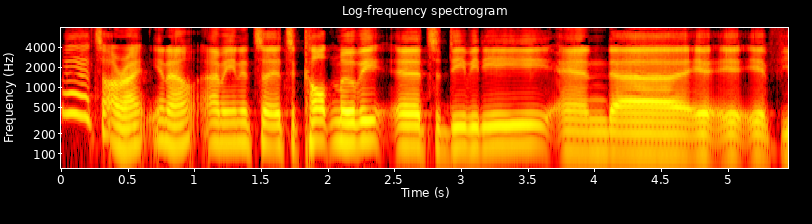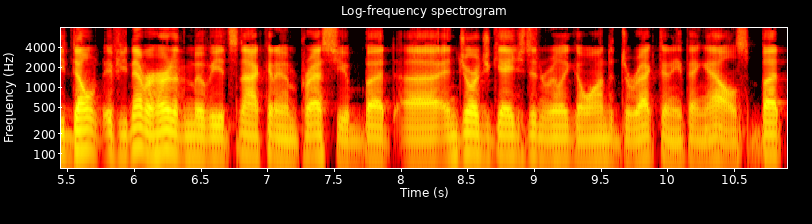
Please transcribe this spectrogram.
Eh, it's all right, you know. I mean, it's a it's a cult movie. It's a DVD, and uh, if you don't, if you've never heard of the movie, it's not going to impress you. But and George Gage didn't really go on to direct anything else, but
